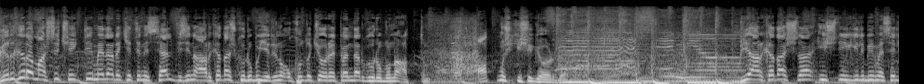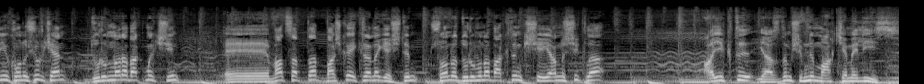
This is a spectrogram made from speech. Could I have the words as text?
Gırgır amaçlı çektiğim el hareketini selfiesini arkadaş grubu yerine okuldaki öğretmenler grubuna attım. 60 kişi gördü. Bir arkadaşla işle ilgili bir meseleyi konuşurken durumlara bakmak için eee, WhatsApp'ta başka ekrana geçtim. Sonra durumuna baktığım kişiye yanlışlıkla ayıktı yazdım. Şimdi mahkemeliyiz.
